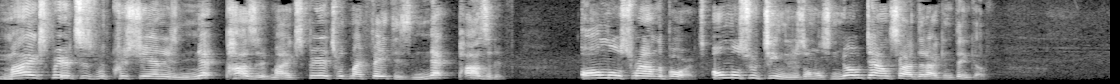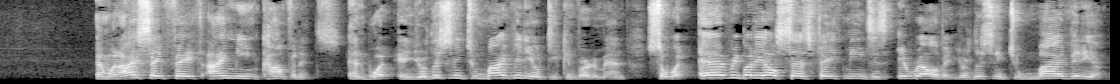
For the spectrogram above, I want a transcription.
My experiences with Christianity is net positive. My experience with my faith is net positive. Almost round the boards, almost routinely. There's almost no downside that I can think of. And when I say faith, I mean confidence. And what and you're listening to my video, Deconverted Man. So what everybody else says faith means is irrelevant. You're listening to my video.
